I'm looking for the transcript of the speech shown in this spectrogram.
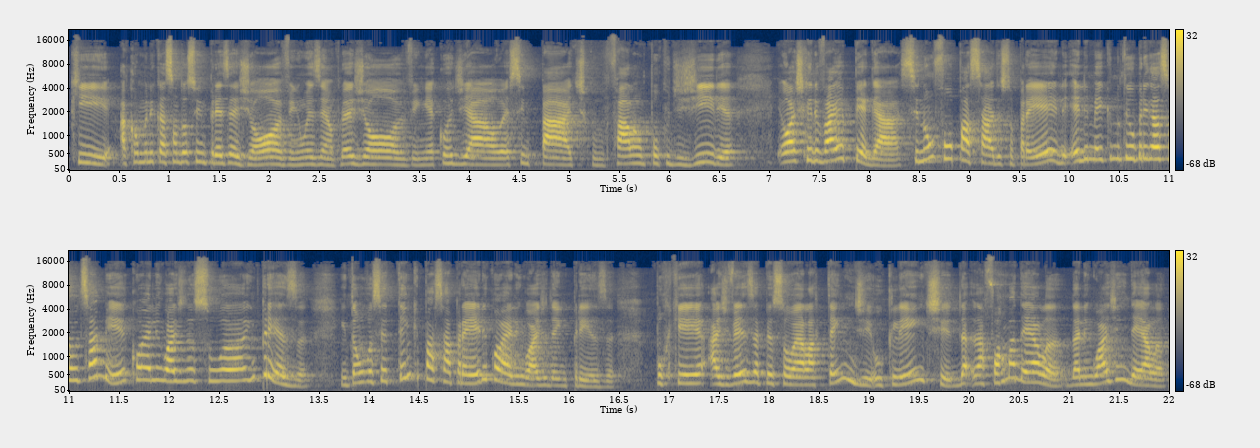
que a comunicação da sua empresa é jovem, um exemplo, é jovem, é cordial, é simpático, fala um pouco de gíria, eu acho que ele vai pegar. Se não for passado isso para ele, ele meio que não tem obrigação de saber qual é a linguagem da sua empresa. Então você tem que passar para ele qual é a linguagem da empresa, porque às vezes a pessoa ela atende o cliente da, da, forma dela, da linguagem dela.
